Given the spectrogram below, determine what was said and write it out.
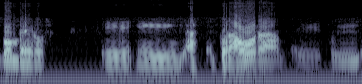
bomberos. por ahora, estoy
